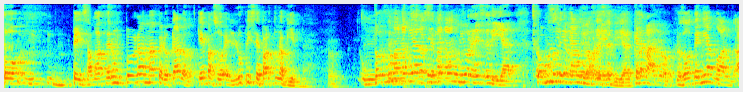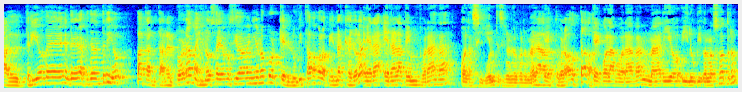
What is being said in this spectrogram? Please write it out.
O mm, pensamos hacer un programa, pero claro, ¿qué pasó? El Lupi se parte una pierna. Una Todo el mundo semana- tenía, tenía comuniones ese día. Todo el mundo tenía comuniones ese día. Era mayo. Nosotros teníamos al, al trío de, de la quita del trío para cantar el programa y no sabíamos si iba a venir o no porque el Lupi estaba con la pierna escayolada. Era, era la temporada, o la siguiente, si no recuerdo mal, La que, temporada octava. que colaboraban Mario y Lupi con nosotros.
